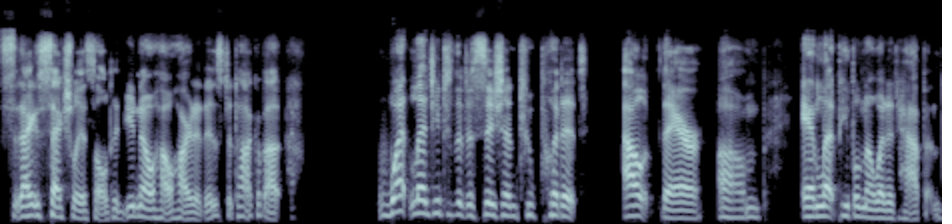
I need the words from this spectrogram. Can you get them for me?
sexually assaulted. You know how hard it is to talk about. What led you to the decision to put it out there um, and let people know what had happened?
